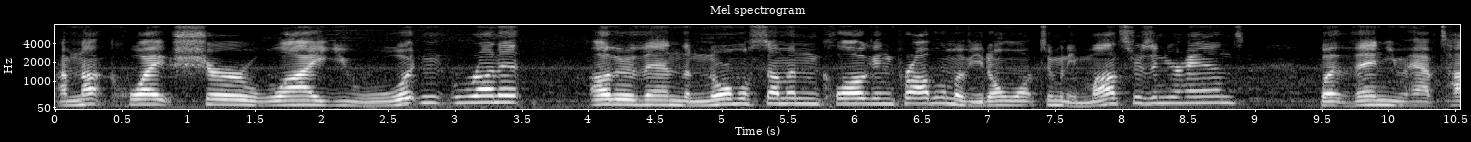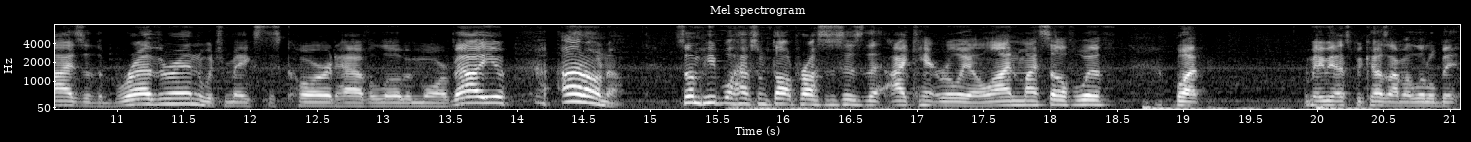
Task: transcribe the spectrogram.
I'm not quite sure why you wouldn't run it, other than the normal summon clogging problem of you don't want too many monsters in your hands. But then you have Ties of the Brethren, which makes this card have a little bit more value. I don't know. Some people have some thought processes that I can't really align myself with, but maybe that's because I'm a little bit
